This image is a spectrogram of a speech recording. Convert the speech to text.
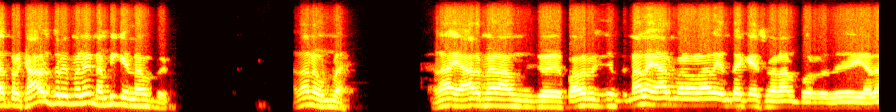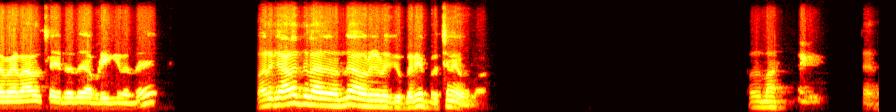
அப்புறம் காவல்துறை மேலே நம்பிக்கை இல்லாமல் போயிடும். அதான உண்மை. அதான் யார் மேல அவங்களுக்கு பவர் இருக்கிறதுனால யார் மேல வேணாலும் எந்த கேஸ் வேணாலும் போடுறது எதை வேணாலும் செய்யறது அப்படிங்கிறது வருங்காலத்தில் அது வந்து அவர்களுக்கு பெரிய பிரச்சனை வரும் போதுமா? சரி.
